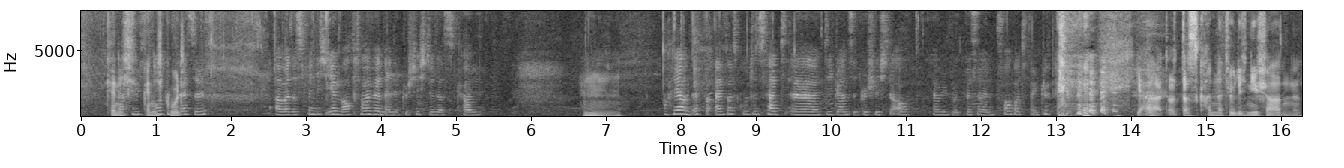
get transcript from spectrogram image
Kenne ich, kenne so ich gut. gefesselt. Aber das finde ich eben auch toll, wenn eine Geschichte das kann. Hm. Ach ja, und etwa- etwas Gutes hat äh, die ganze Geschichte auch. Harry wird besser in Zaubertränke. Ja, das, das kann natürlich nie schaden, ne?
